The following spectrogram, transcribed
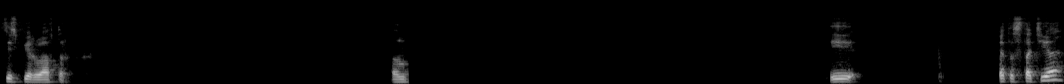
Здесь первый автор И эта статья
